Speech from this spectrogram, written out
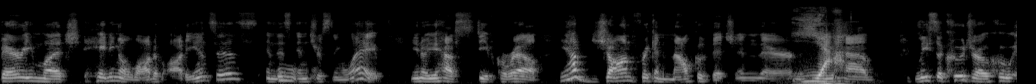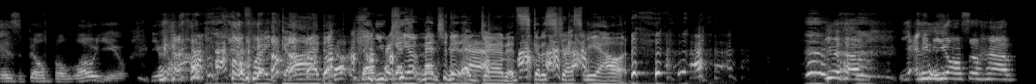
very much hitting a lot of audiences in this mm. interesting way. You know, you have Steve Carell, you have John freaking Malkovich in there. Yeah. You have Lisa Kudrow, who is built below you. You have. oh my God. Don't, don't you can't mention it that. again. It's going to stress me out. you have, and then you also have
